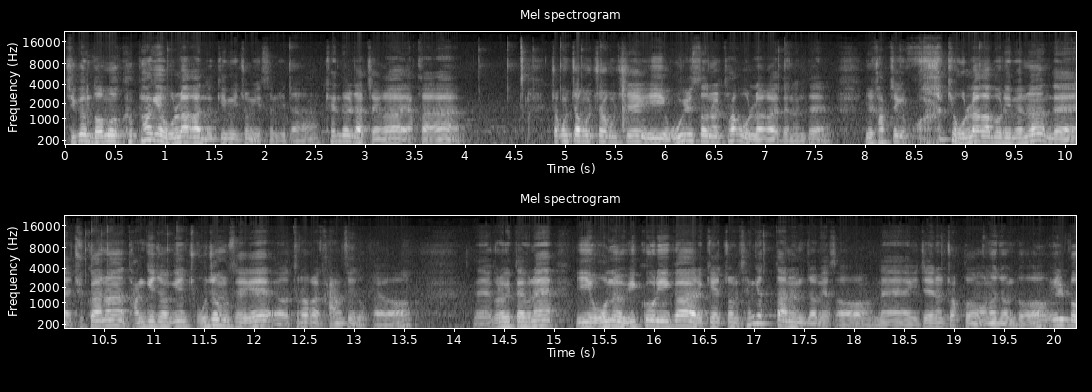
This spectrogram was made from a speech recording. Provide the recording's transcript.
지금 너무 급하게 올라간 느낌이 좀 있습니다. 캔들 자체가 약간 조금 조금 조금씩 이 5일선을 타고 올라가야 되는데 이게 갑자기 확 이렇게 올라가 버리면은 네 주가는 단기적인 조정세에 어, 들어갈 가능성이 높아요. 네 그렇기 때문에 이 오늘 윗꼬리가 이렇게 좀 생겼다는 점에서 네 이제는 조금 어느 정도 일부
